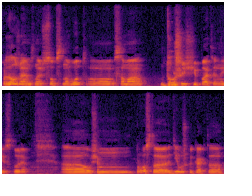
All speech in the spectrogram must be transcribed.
Продолжаем, значит, собственно, вот э, сама душещипательная история. Э, в общем, просто девушка как-то,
